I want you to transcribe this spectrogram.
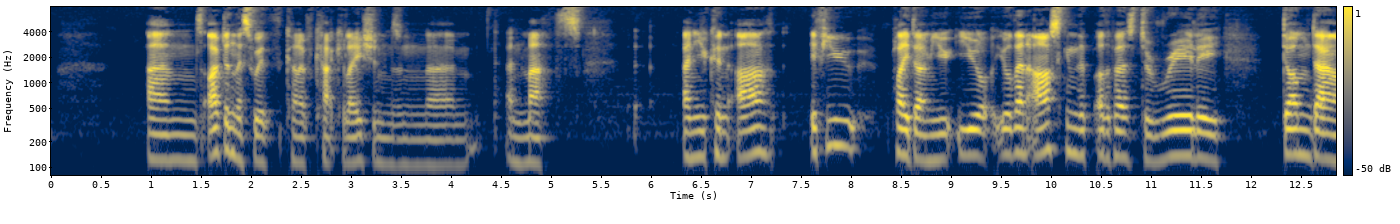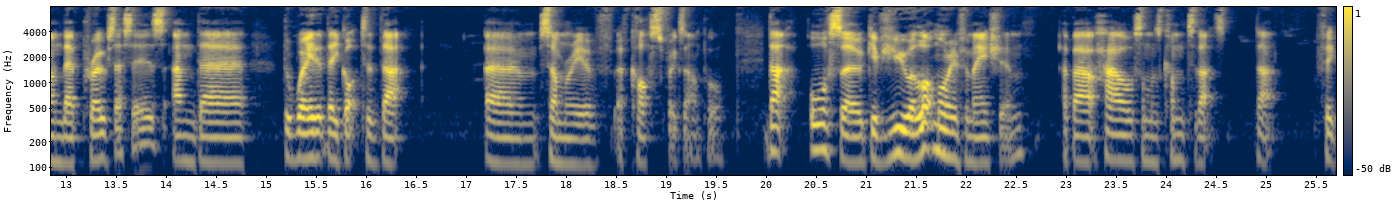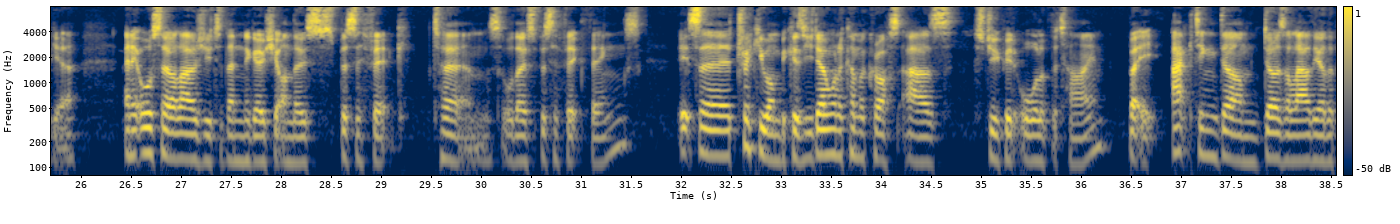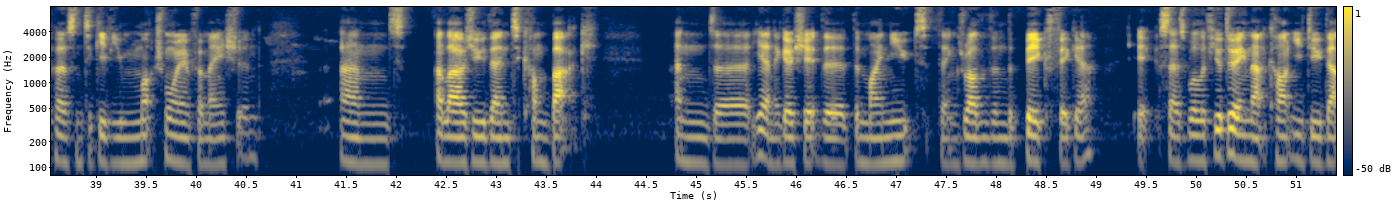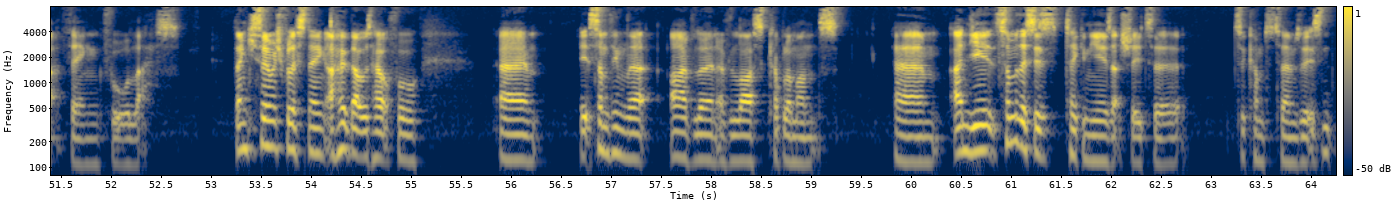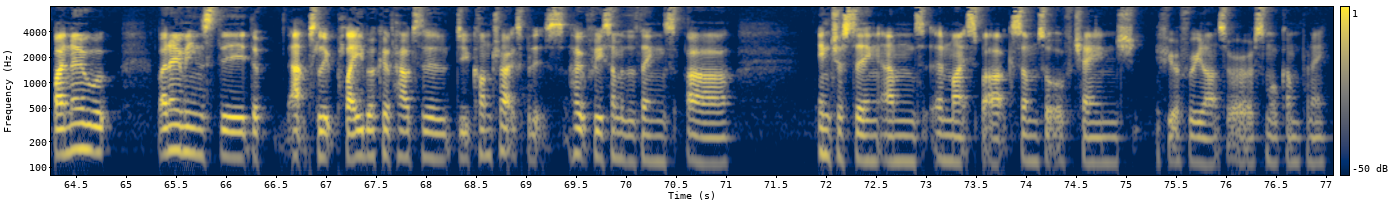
And I've done this with kind of calculations and um, and maths. And you can ask if you play dumb, you you you're then asking the other person to really dumb down their processes and their the way that they got to that um, summary of, of costs, for example. That also gives you a lot more information about how someone's come to that that figure, and it also allows you to then negotiate on those specific terms or those specific things. It's a tricky one because you don't want to come across as stupid all of the time, but it, acting dumb does allow the other person to give you much more information and allows you then to come back and uh, yeah negotiate the the minute things rather than the big figure. It says well if you're doing that can't you do that thing for less? Thank you so much for listening. I hope that was helpful. Um, it's something that i've learned over the last couple of months. Um, and yeah, some of this is taken years actually to to come to terms with. It's by no by no means the the absolute playbook of how to do contracts but it's hopefully some of the things are interesting and and might spark some sort of change if you're a freelancer or a small company.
